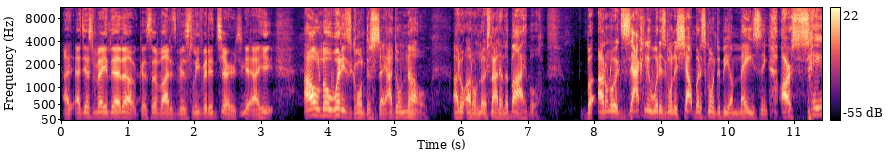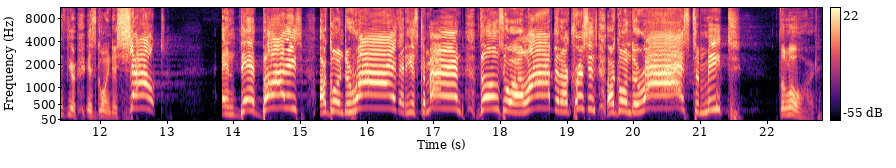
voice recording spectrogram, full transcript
I, I just made that up because somebody's been sleeping in church. Yeah, he, I don't know what he's going to say. I don't know. I don't, I don't know. It's not in the Bible. But I don't know exactly what he's going to shout, but it's going to be amazing. Our Savior is going to shout, and dead bodies are going to rise at his command. Those who are alive that are Christians are going to rise to meet the Lord.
